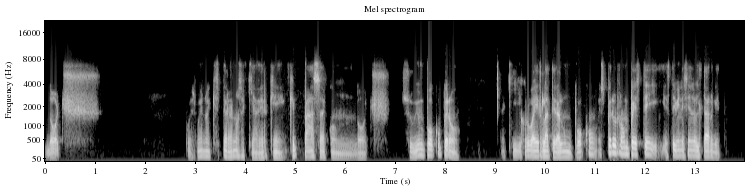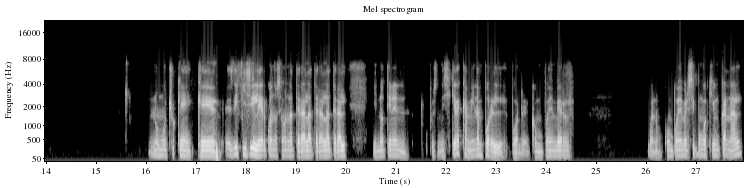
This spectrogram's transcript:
Dodge. Pues bueno, hay que esperarnos aquí a ver qué, qué pasa con Dodge. Subió un poco, pero aquí yo creo va a ir lateral un poco. Espero rompe este y este viene siendo el target. No mucho que, que es difícil leer cuando se van lateral, lateral, lateral y no tienen, pues ni siquiera caminan por el, por, como pueden ver, bueno, como pueden ver si pongo aquí un canal,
